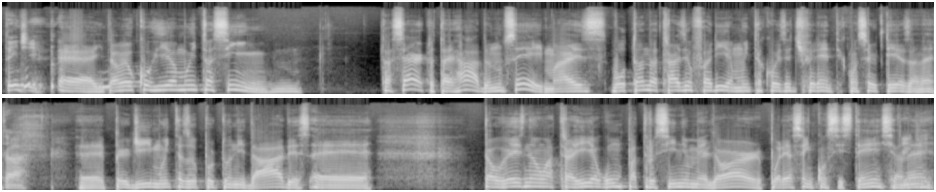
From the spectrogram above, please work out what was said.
Entendi. É, então eu corria muito assim. Tá certo, tá errado? Não sei, mas voltando atrás eu faria muita coisa diferente, com certeza, né? Tá. É, perdi muitas oportunidades. é, talvez não atrair algum patrocínio melhor por essa inconsistência, né?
